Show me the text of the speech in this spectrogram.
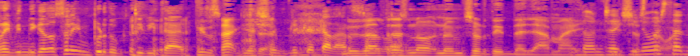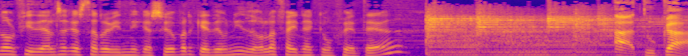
reivindicadors de la improductivitat. Exacte. I això implica quedar-se. Nosaltres no, no hem sortit d'allà mai. Doncs aquí no heu estat guai. molt fidels a aquesta reivindicació perquè déu nhi la feina que heu fet, eh? A tocar,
